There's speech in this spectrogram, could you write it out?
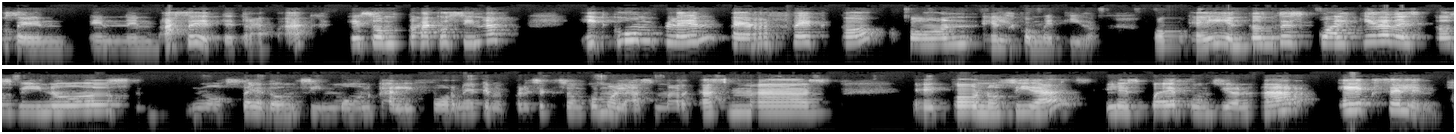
o sea, en, en envase de Tetrapac, que son para cocinar y cumplen perfecto con el cometido. ¿Ok? Entonces, cualquiera de estos vinos, no sé, Don Simón, California, que me parece que son como las marcas más eh, conocidas, les puede funcionar excelente.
